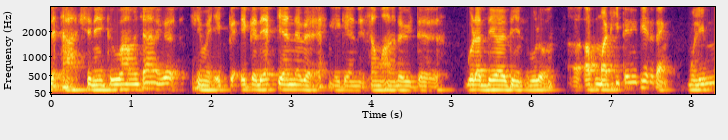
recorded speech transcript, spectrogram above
ද තාක්ෂණයකව හමචානක හෙම එක දෙයක් කියන්න බෑ. ඒ කියන්නේ සමහර විට ගොඩක් දෙවල්තින් පුලුව අප මට හිතන තියට තැන් මුලින්ම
